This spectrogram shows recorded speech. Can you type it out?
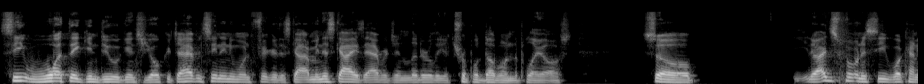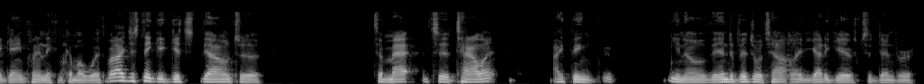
see what they can do against Jokic. I haven't seen anyone figure this guy. I mean, this guy is averaging literally a triple double in the playoffs. So, you know, I just want to see what kind of game plan they can come up with. But I just think it gets down to to Matt to talent. I think you know the individual talent you got to give to Denver,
